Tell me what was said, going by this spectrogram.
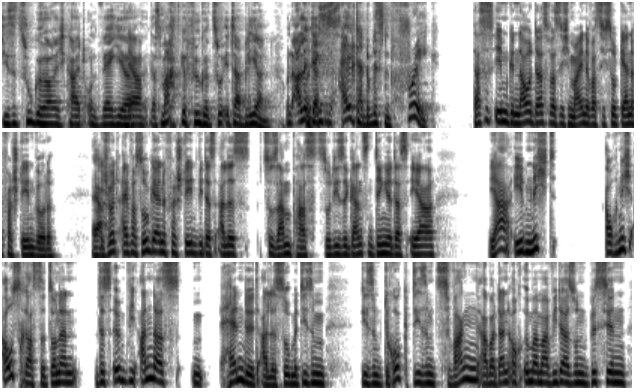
diese Zugehörigkeit und wer hier Ja. das Machtgefüge zu etablieren. Und alle Und denken, ist- Alter, du bist ein Freak. Das ist eben genau das, was ich meine, was ich so gerne verstehen würde. Ja. Ich würde einfach so gerne verstehen, wie das alles zusammenpasst. So diese ganzen Dinge, dass er ja eben nicht, auch nicht ausrastet, sondern das irgendwie anders handelt alles. So mit diesem, diesem Druck, diesem Zwang, aber dann auch immer mal wieder so ein bisschen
